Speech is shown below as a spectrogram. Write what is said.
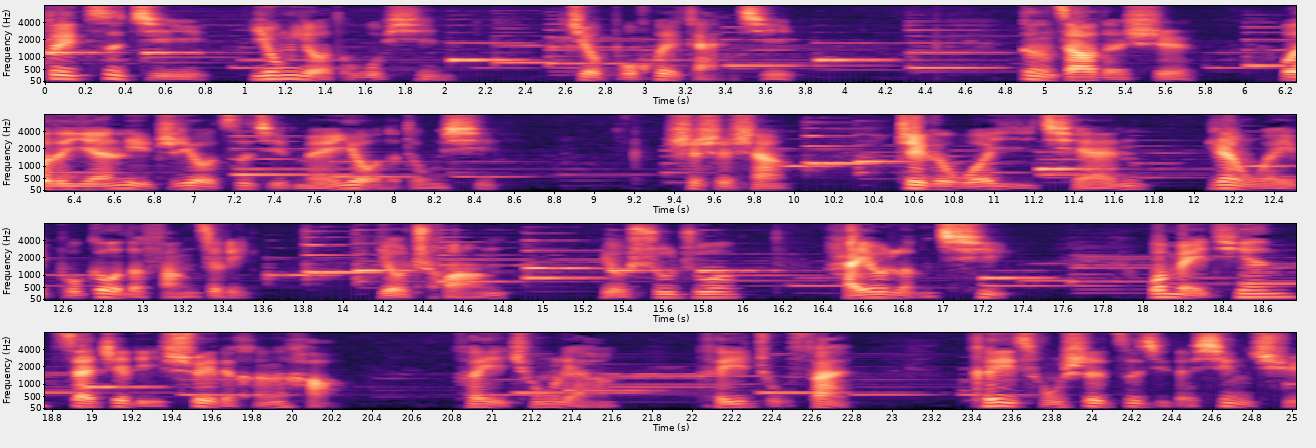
对自己拥有的物品就不会感激。更糟的是，我的眼里只有自己没有的东西。事实上，这个我以前认为不够的房子里，有床，有书桌，还有冷气。我每天在这里睡得很好，可以冲凉，可以煮饭，可以从事自己的兴趣。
